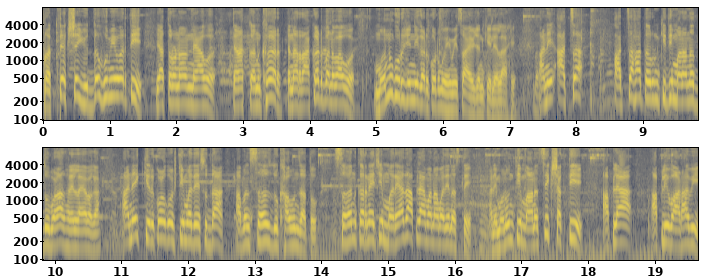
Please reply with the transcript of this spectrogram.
प्रत्यक्ष युद्धभूमीवरती या तरुणांना न्यावं त्यांना कणखर त्यांना राखट बनवावं म्हणून गुरुजींनी गडकोट मोहिमेचं आयोजन केलेलं आहे. आणि आजचा आजचा हा तरुण किती मनानं दुबळा झालेला आहे बघा. अनेक किरकोळ गोष्टीमध्ये सुद्धा आपण सहज दुखावून जातो. सहन करण्याची मर्यादा आपल्या मनामध्ये नसते. आणि म्हणून ती मानसिक शक्ती आपल्या आपली वाढावी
